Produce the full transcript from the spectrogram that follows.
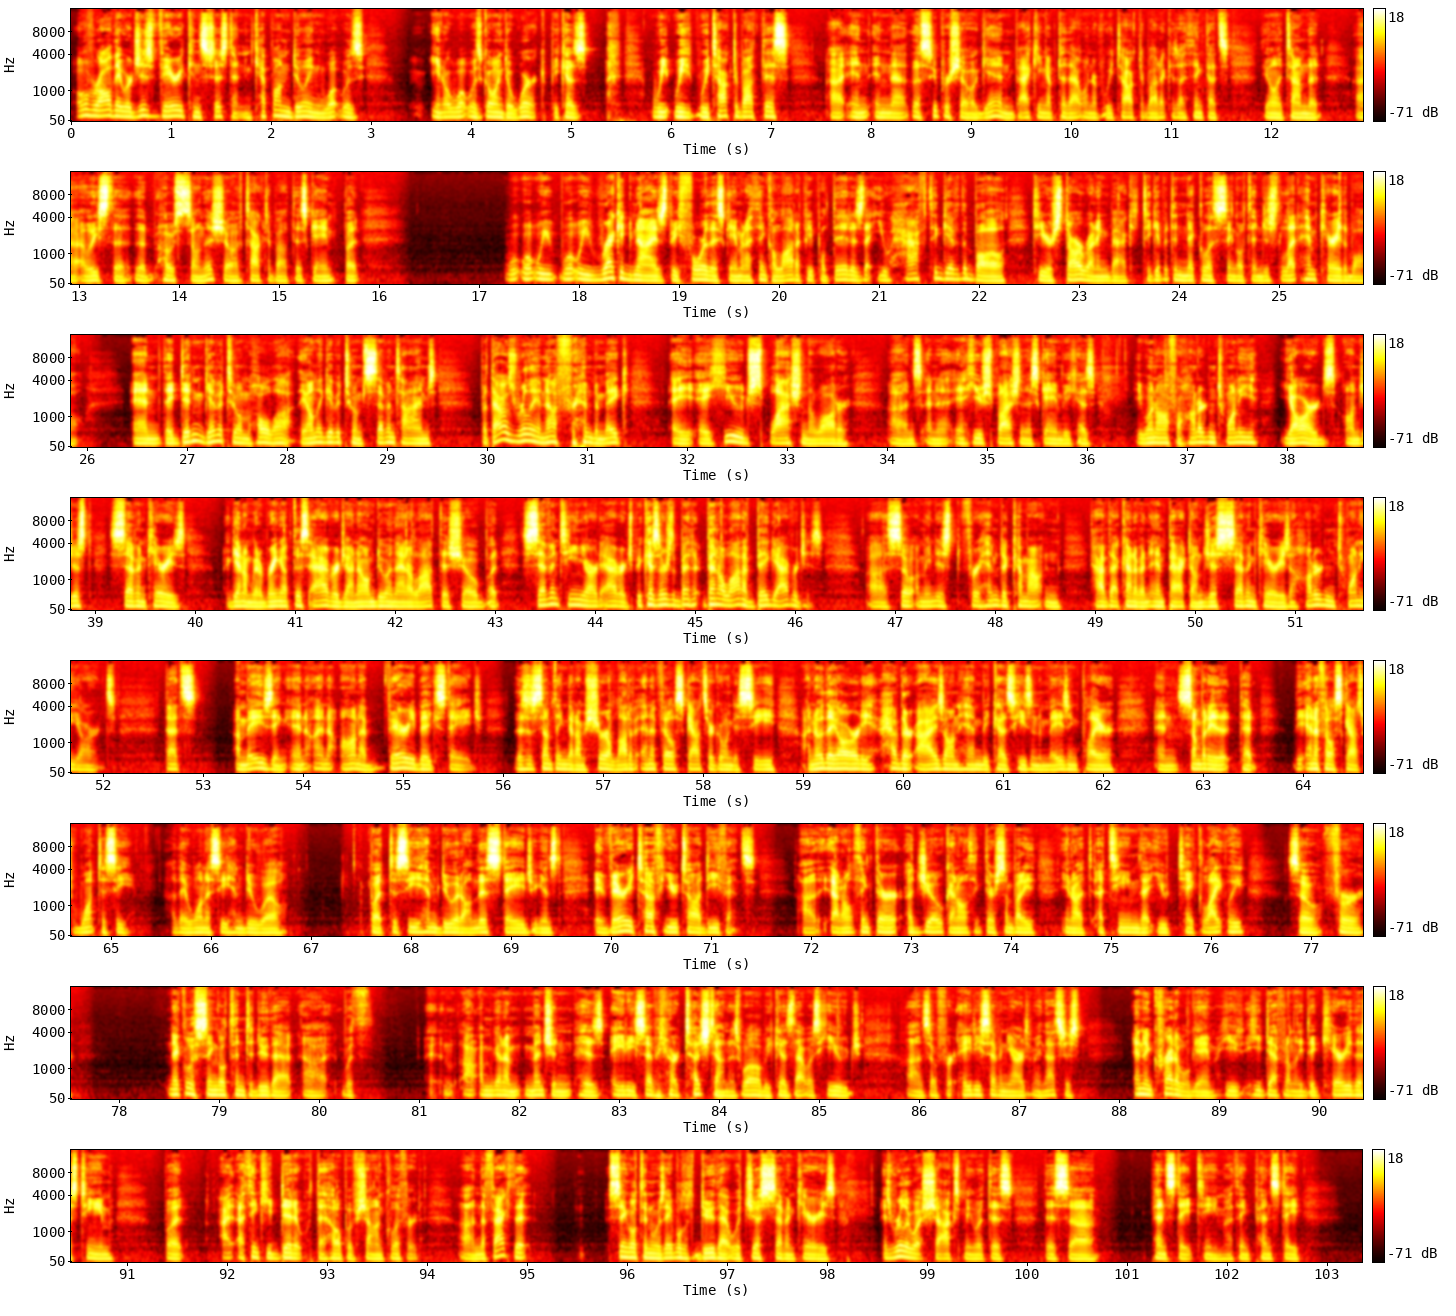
overall they were just very consistent and kept on doing what was, you know, what was going to work because we we we talked about this. Uh, in in the, the Super Show again, backing up to that whenever we talked about it, because I think that's the only time that uh, at least the the hosts on this show have talked about this game. But what we what we recognized before this game, and I think a lot of people did, is that you have to give the ball to your star running back to give it to Nicholas Singleton. Just let him carry the ball. And they didn't give it to him a whole lot. They only gave it to him seven times, but that was really enough for him to make a, a huge splash in the water uh, and, and a, a huge splash in this game because he went off 120 yards on just seven carries again, I'm going to bring up this average. I know I'm doing that a lot this show, but 17 yard average because there's been, been a lot of big averages. Uh, so, I mean, just for him to come out and have that kind of an impact on just seven carries, 120 yards, that's amazing. And, and on a very big stage. This is something that I'm sure a lot of NFL scouts are going to see. I know they already have their eyes on him because he's an amazing player and somebody that, that the NFL scouts want to see. Uh, they want to see him do well. But to see him do it on this stage against a very tough Utah defense, uh, I don't think they're a joke. I don't think they're somebody, you know, a, a team that you take lightly. So for Nicholas Singleton to do that uh, with, uh, I'm going to mention his 87 yard touchdown as well because that was huge. Uh, and so for 87 yards, I mean that's just an incredible game. He he definitely did carry this team, but I, I think he did it with the help of Sean Clifford. Uh, and the fact that Singleton was able to do that with just seven carries is really what shocks me with this this uh, Penn State team. I think Penn State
